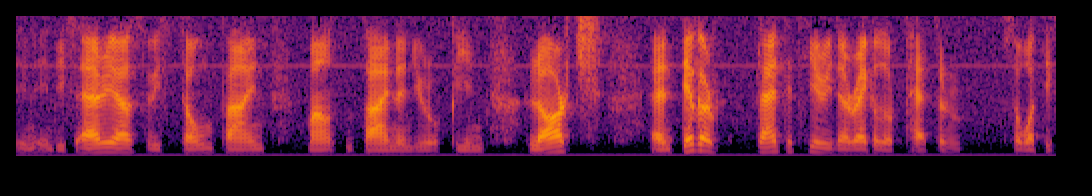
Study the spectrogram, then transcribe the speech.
in, in these areas with stone pine, mountain pine, and European larch. And they were planted here in a regular pattern. So what is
